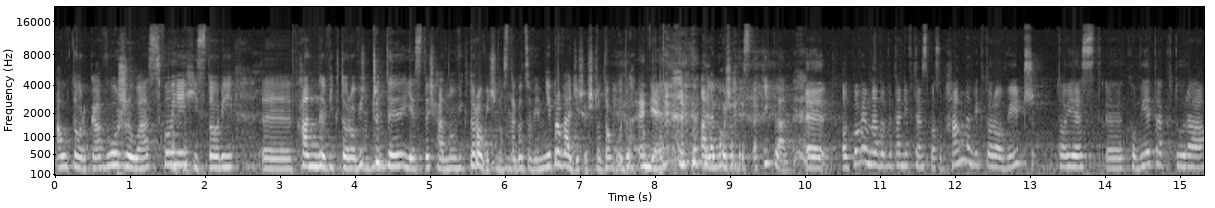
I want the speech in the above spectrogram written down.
autorka włożyła swojej historii w Hannę Wiktorowicz. Czy ty jesteś Hanną Wiktorowicz? No z tego co wiem, nie prowadzisz jeszcze domu dla kobiet, Nie. ale może jest taki plan. E, Odpowiem na to pytanie w ten sposób. Hanna Wiktorowicz to jest e, kobieta, która,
